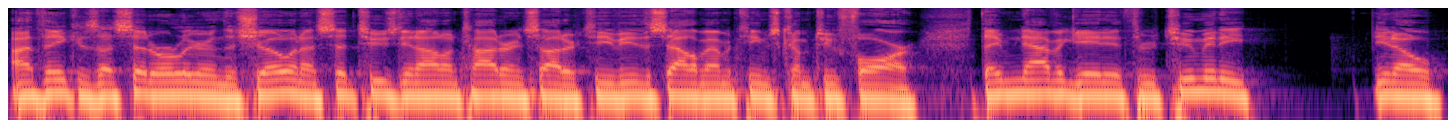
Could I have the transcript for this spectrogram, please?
I think, as I said earlier in the show, and I said Tuesday night on Tider Insider TV, this Alabama team's come too far. They've navigated through too many, you know,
